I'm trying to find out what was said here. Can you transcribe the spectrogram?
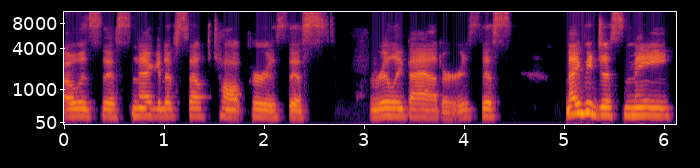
oh, is this negative self-talk or is this really bad or is this maybe just me?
